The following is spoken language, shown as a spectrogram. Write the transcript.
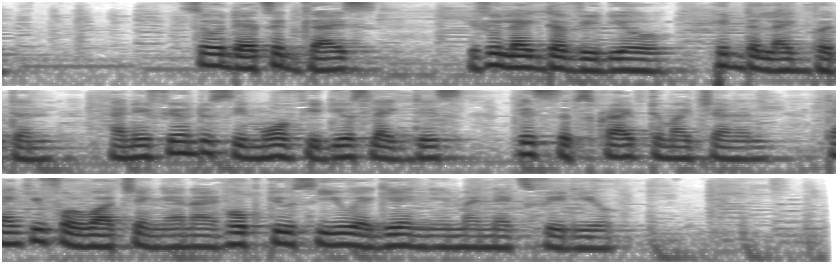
So that's it guys. If you like the video, hit the like button and if you want to see more videos like this, please subscribe to my channel. Thank you for watching and I hope to see you again in my next video.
